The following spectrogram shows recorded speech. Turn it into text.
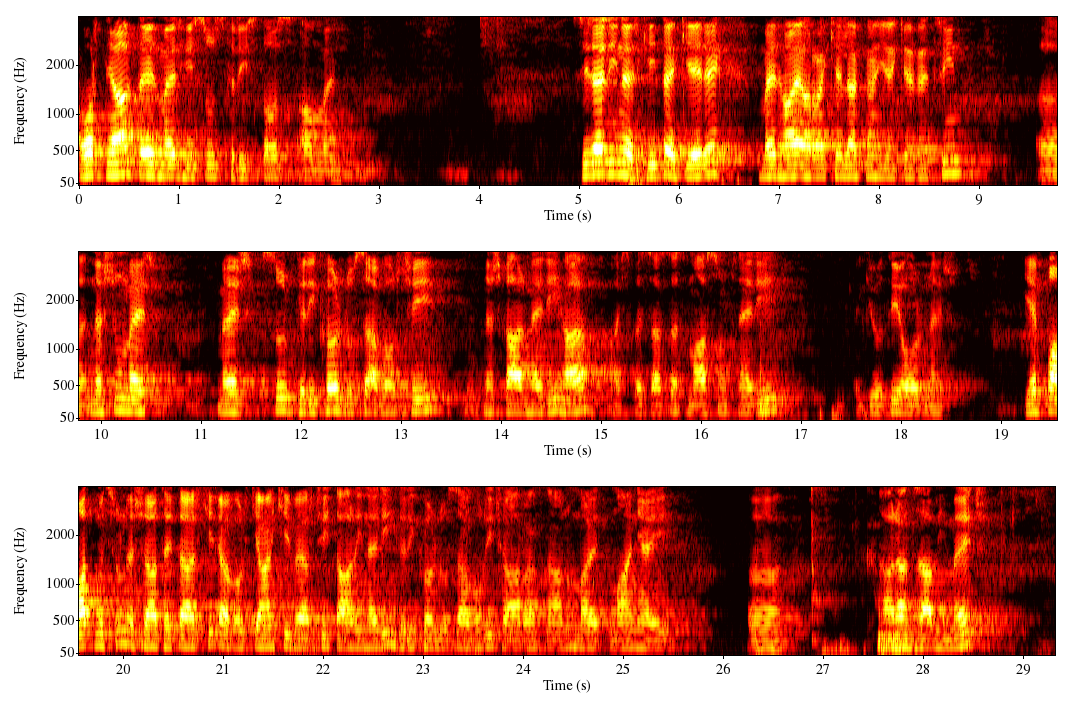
Օրհնյալ Տեր մեր Հիսուս Քրիստոս, ամեն։ Սիրելիներ, գիտեք, երեք մեր հայ առաքելական եկեղեցին նշում էր մեր Սուրբ Գրիգոր Լուսավորչի նշխարների, հա, այսպես ասած, մասունքների գյուտի օրներ։ Եվ պատմությունը շատ հետաքրքիր է, որ կյանքի վերջի տարիներին Գրիգոր Լուսավորիչը առանձնանում այդ մանիայի առանձավի մեջ,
